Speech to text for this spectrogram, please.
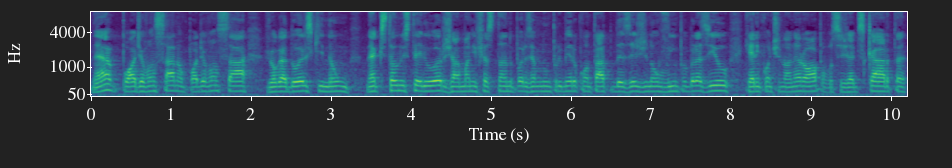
né? Pode avançar, não pode avançar, jogadores que não, né, que estão no exterior já manifestando, por exemplo, num primeiro contato o desejo de não vir para o Brasil, querem continuar na Europa, você já descarta,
